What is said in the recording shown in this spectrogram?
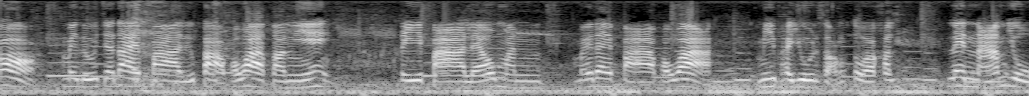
ก็ไม่รู้จะได้ปลาหรือเปล่า เพราะว่าตอนนี้ ตีปลาแล้วมันไม่ได้ปลา เพราะว่ามีพายูนสองตัวเขาเล่นน้ำอยู่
